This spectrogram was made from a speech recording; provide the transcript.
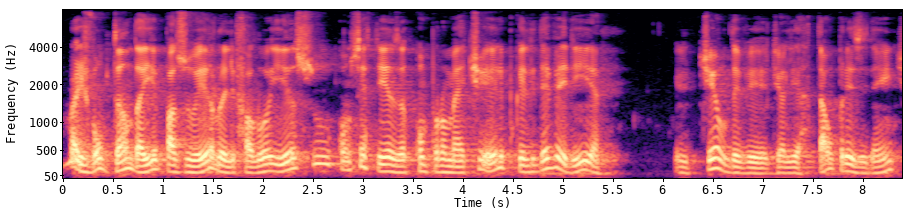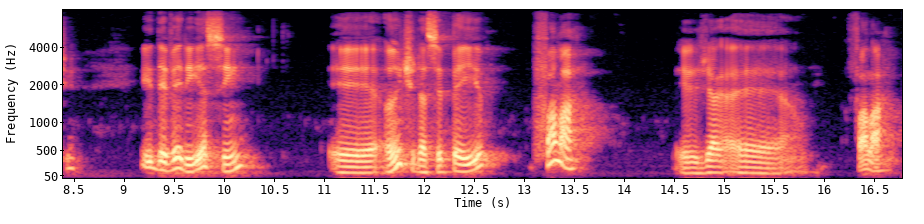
Mas voltando aí, Pazuello, ele falou isso, com certeza compromete ele, porque ele deveria, ele tinha o dever de alertar o presidente e deveria sim, é, antes da CPI, falar. Ele já é, falar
